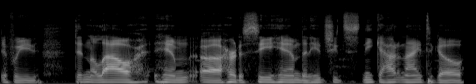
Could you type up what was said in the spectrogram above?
if we didn't allow him, uh, her to see him, then she'd sneak out at night to go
